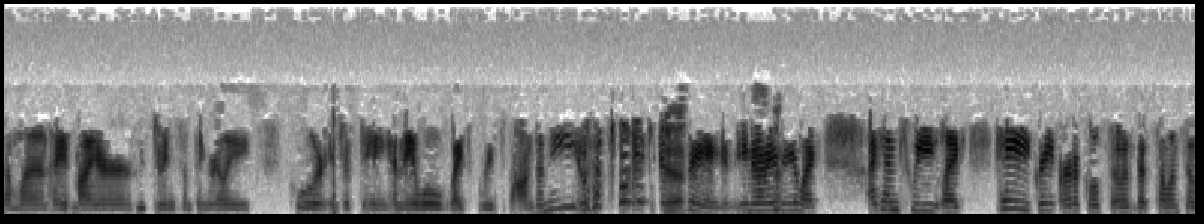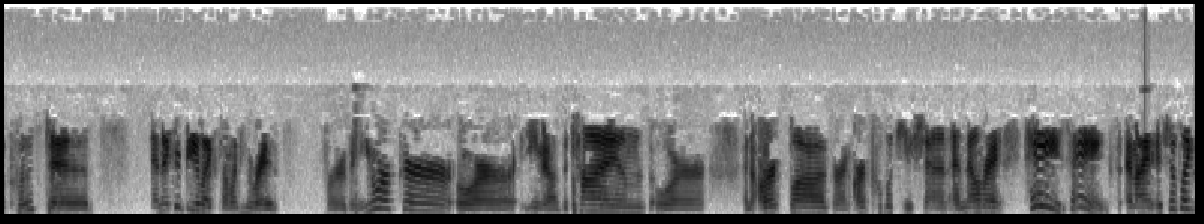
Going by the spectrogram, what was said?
someone I admire who's doing something really cool or interesting and they will like respond to me. That's like Yeah. insane. You know what I mean? Like I can tweet like, Hey, great article so that so and so posted and it could be like someone who writes for the New Yorker or, you know, the Times or an art blog or an art publication and they'll write, Hey, thanks and I it's just like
